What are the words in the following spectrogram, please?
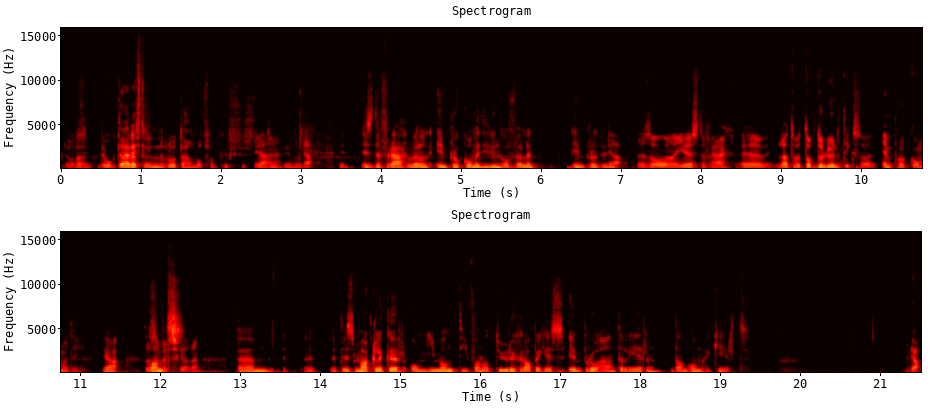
Ja, dus ook daar is er een groot aanbod van cursus. Ja. Is de vraag, wil een impro-comedy doen of wil een impro doen? ja, dat is al een juiste vraag. Eh, laten we het op de Lunatics houden. Impro-comedy. Ja, Dat is Want- een verschil, hè? Ehm, het, is makkelijker om iemand die van nature grappig is impro aan te leren dan omgekeerd. Ja.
